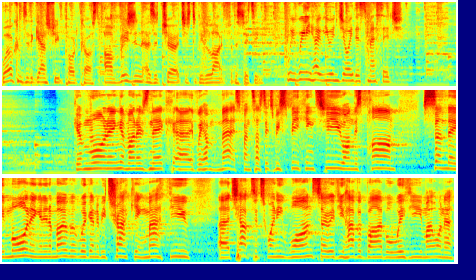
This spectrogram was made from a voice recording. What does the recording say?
Welcome to the Gas Street Podcast. Our vision as a church is to be light for the city. We really hope you enjoy this message. Good morning. My name's Nick. Uh, if we haven't met, it's fantastic to be speaking to you on this Palm Sunday morning. And in a moment, we're going to be tracking Matthew uh, chapter 21. So if you have a Bible with you, you might want to,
